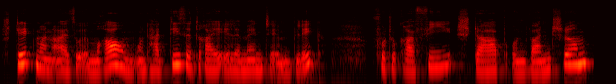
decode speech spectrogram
Steht man also im Raum und hat diese drei Elemente im Blick, Fotografie, Stab und Wandschirm,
